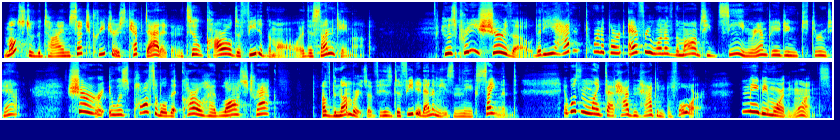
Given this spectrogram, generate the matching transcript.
Most of the time, such creatures kept at it until Carl defeated them all or the sun came up. He was pretty sure, though, that he hadn't torn apart every one of the mobs he'd seen rampaging through town. Sure, it was possible that Carl had lost track of the numbers of his defeated enemies in the excitement. It wasn't like that hadn't happened before maybe more than once.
